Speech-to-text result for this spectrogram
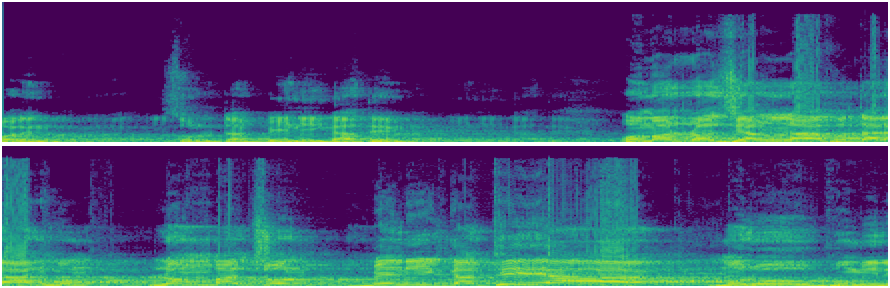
বলেন? চুলটা বেনি গাতে। ওমর রাজিয়াল্লাহু লম্বা চুল বেনি গাথিয়া মরুভূমির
